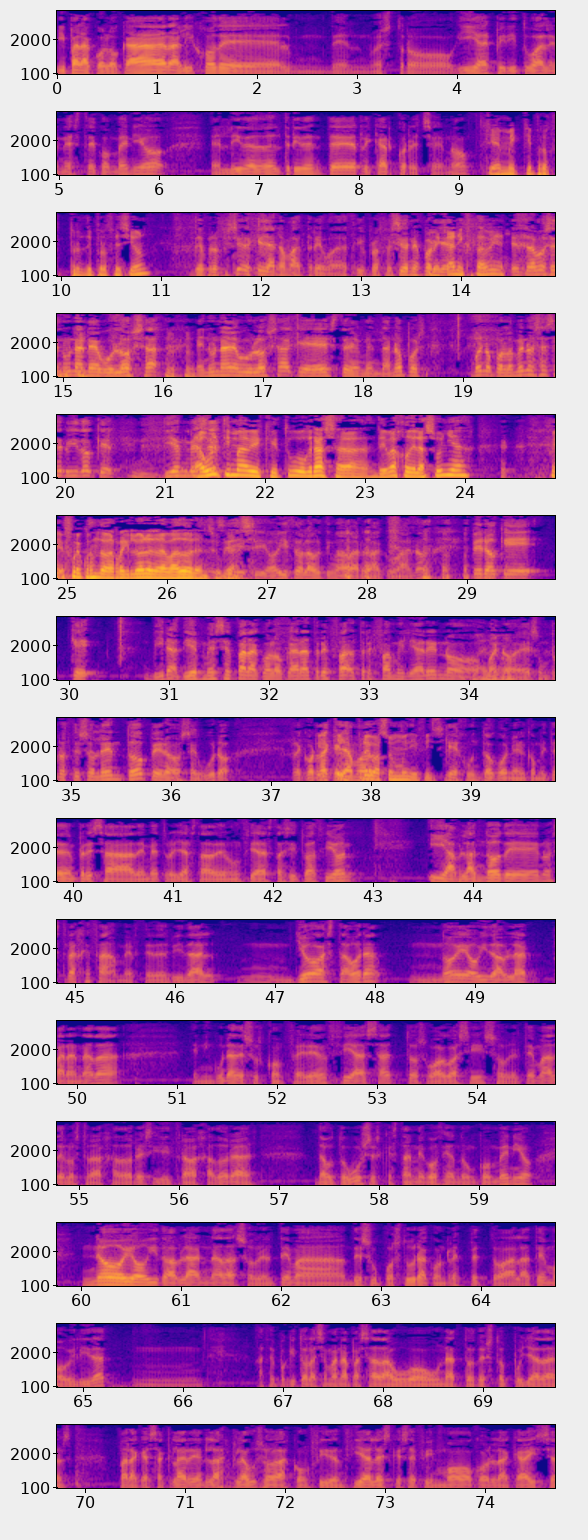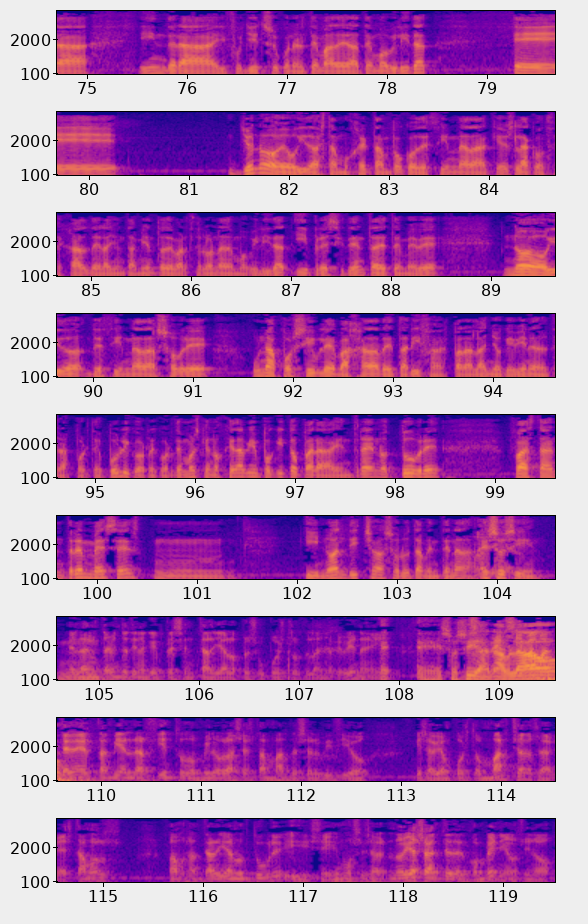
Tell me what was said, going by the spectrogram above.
y para colocar al hijo del, del nuestro guía espiritual en este convenio, el líder del Tridente, Ricard Correche, ¿no? ¿Qué, me- qué prof- de profesión? De profesiones que ya no me atrevo a decir profesiones porque Mecánico también. entramos en una nebulosa, en una nebulosa que es tremenda, ¿no? Pues bueno, por lo menos ha servido que 10 meses La última vez que tuvo grasa debajo de las uñas fue cuando arregló la lavadora en su sí, casa. sí, o hizo la última barbacoa, ¿no? Pero que que mira, 10 meses para colocar a tres fa- tres familiares no, Bueno. bueno, es un proceso lento, pero seguro. Recordad Es que, que las pruebas son muy difíciles. que junto con el comité de empresa de Metro ya está denunciada esta situación. Y hablando de nuestra jefa, Mercedes Vidal, mm, yo hasta ahora no he oído hablar para nada en ninguna de sus conferencias, actos o algo así sobre el tema de los trabajadores y trabajadoras de autobuses que están negociando un convenio. No he oído hablar nada sobre el tema de su postura con respecto a la T-movilidad. Mm, Hace poquito, la semana pasada, hubo un acto de Stop Pulladas para que se aclaren las cláusulas confidenciales que se firmó con la Caixa, Indra y Fujitsu con el tema de la T-movilidad. Eh, yo no he oído a esta mujer tampoco decir nada, que es la concejal del Ayuntamiento de Barcelona de Movilidad y presidenta de TMB. No he oído decir nada sobre una posible bajada de tarifas para el año que viene en el transporte público. Recordemos que nos queda bien poquito para entrar en octubre, faltan tres meses mm, y no han dicho absolutamente nada. Eso sí, El ayuntamiento tiene que presentar ya los presupuestos del año que viene. Y eh, eso sí, han saber si va a hablado. mantener también las 102.000 horas estas más de servicio que se habían puesto en marcha. O sea que estamos, vamos a entrar ya en octubre y seguimos, no ya solamente del convenio, sino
